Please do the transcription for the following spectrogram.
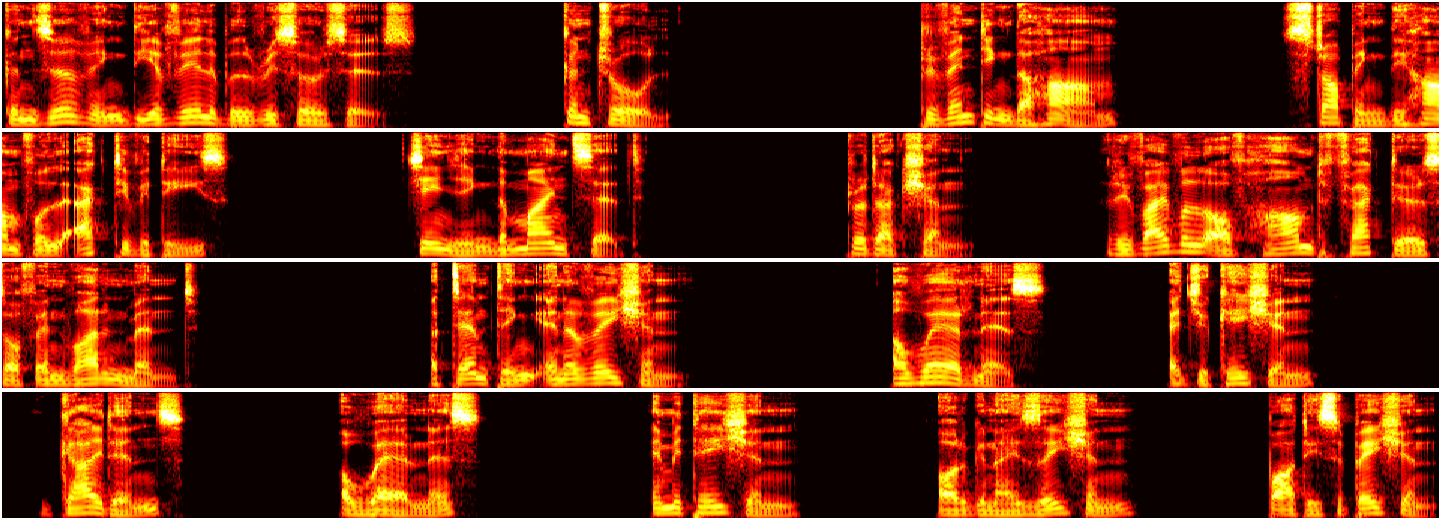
Conserving the available resources, control, preventing the harm, stopping the harmful activities, changing the mindset, production, revival of harmed factors of environment, attempting innovation, awareness, education, guidance, awareness, imitation, organization, participation.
